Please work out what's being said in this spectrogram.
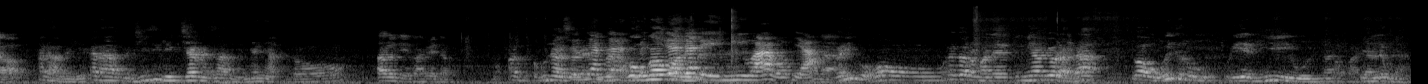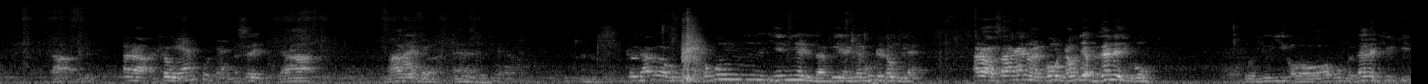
တော့အဲ့ဒါပဲလေအဲ့ဒါမကြီးစီလေးတစ်ချက်မှစားမယ်ညညတော့စားလို့ရှိရင်ဘာဖြစ်တော့အခုနရှဆိုင်ရင်မြတ်ဒီတဲ့မှာအကုန်ကောင်းပါမြလေတ်တွေညီွားတာပေါ့ဗျာဘယ်ကိုဟော အဲ့ကတော့မှလည်းသူများပြောတာဒါတော့ဝိသလူရဲ့နီးတွေကိုပြန်လုပ်တာဒါအဲ့ဒါအထုပ်ရန်ဖုတ်တယ်အစိတ်ဒါ90အဲတို့ဒါကဘုံဘုံရင်းနေတယ်ဒါပြီးတယ်လက်ဘူးတစ်ထုပ်ပြီးလိုက်အဲ့တော့စားခိုင်းတော့ဘုံနောက်ကျပဇက်နဲ့ယူဘုံဟိုယူကြီးဩဘုံပဇက်နဲ့ယူကြီး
